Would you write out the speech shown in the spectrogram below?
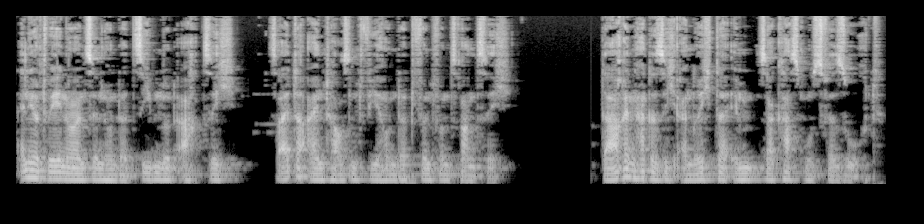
NJW 1987, Seite 1425. Darin hatte sich ein Richter im Sarkasmus versucht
